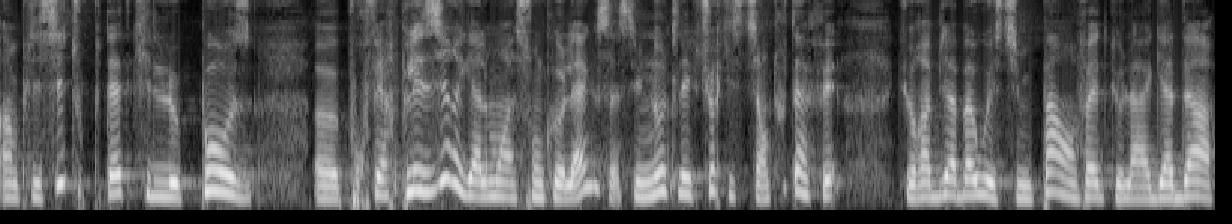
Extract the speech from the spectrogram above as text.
implicite, ou peut-être qu'il le pose euh, pour faire plaisir également à son collègue. c'est une autre lecture qui se tient tout à fait, que Rabbi Abaou estime pas en fait que la Haggadah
